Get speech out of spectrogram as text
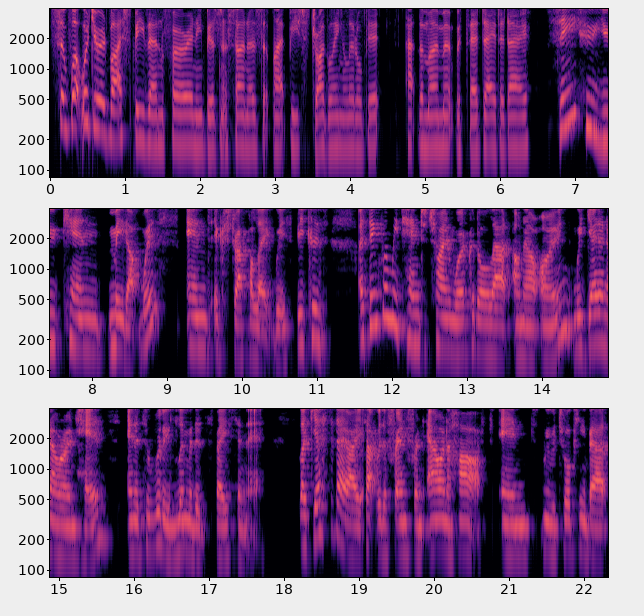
So, what would your advice be then for any business owners that might be struggling a little bit at the moment with their day to day? see who you can meet up with and extrapolate with because I think when we tend to try and work it all out on our own, we get in our own heads and it's a really limited space in there. Like yesterday, I sat with a friend for an hour and a half and we were talking about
